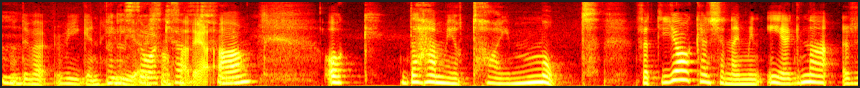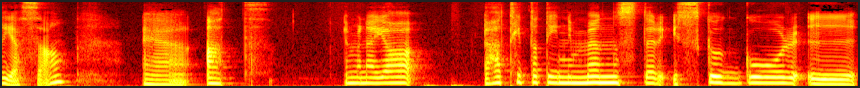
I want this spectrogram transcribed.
Och det var Regan Hillier som sa det. kraftfull. Ja. Och det här med att ta emot. För att jag kan känna i min egna resa eh, att, jag menar jag, jag har tittat in i mönster, i skuggor, i,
